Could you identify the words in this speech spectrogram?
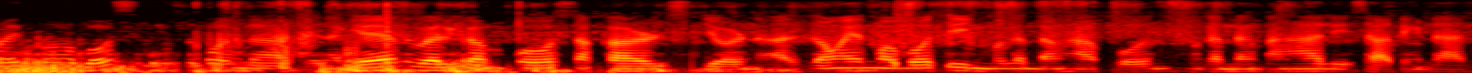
Alright mga boss, kumusta po? And again, welcome po sa Carl's Journal. So ngayon mga bossing, magandang hapon, magandang tanghali sa ating lahat.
